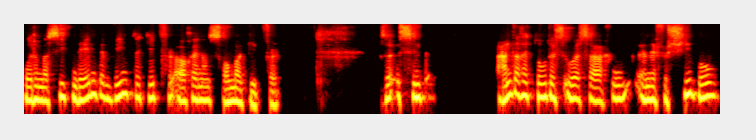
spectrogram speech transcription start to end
Oder man sieht neben dem Wintergipfel auch einen Sommergipfel. Also es sind andere Todesursachen, eine Verschiebung.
